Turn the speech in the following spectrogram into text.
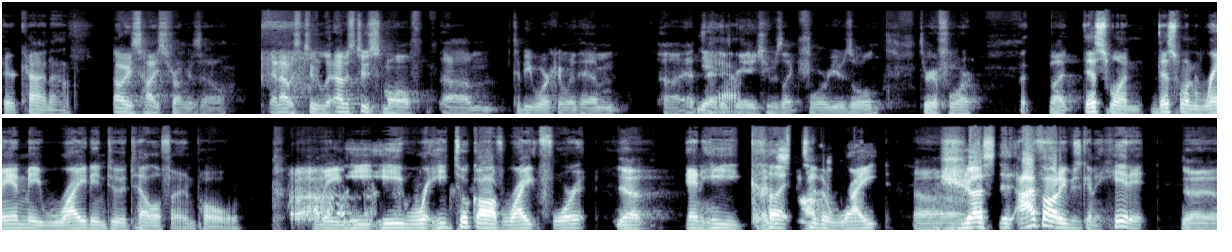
they're kind of oh, he's high strung as hell. And I was too I was too small um, to be working with him uh, at, at his age. He was like four years old, three or four. But- but this one this one ran me right into a telephone pole. I mean he he he took off right for it yeah. and he And cut to the right Uh, just I thought he was going to hit it. Yeah, yeah.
